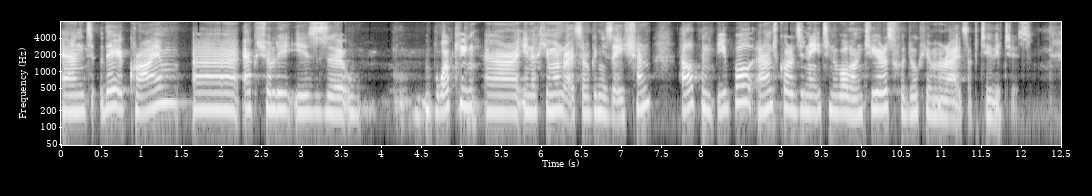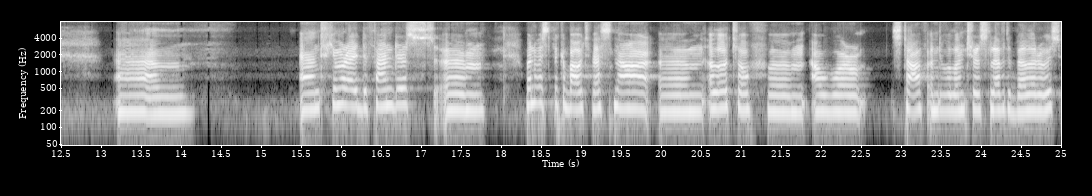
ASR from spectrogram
And their crime uh, actually is uh, working uh, in a human rights organization, helping people and coordinating volunteers who do human rights activities. Um, and human rights defenders, um, when we speak about Vesna, um, a lot of um, our staff and volunteers left Belarus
